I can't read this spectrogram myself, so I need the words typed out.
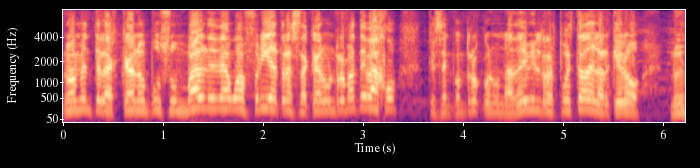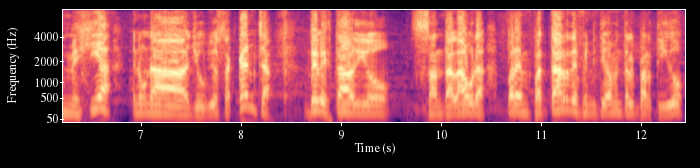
nuevamente Lascano puso un balde de agua fría tras sacar un remate bajo que se encontró con una débil respuesta del arquero Luis Mejía en una lluviosa cancha del estadio Santa Laura para empatar definitivamente el partido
